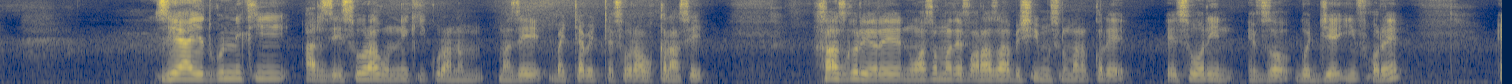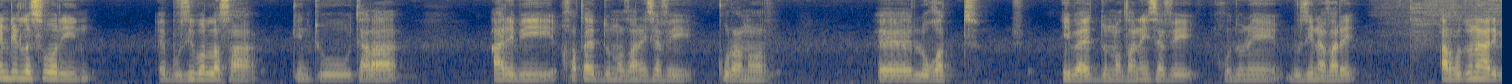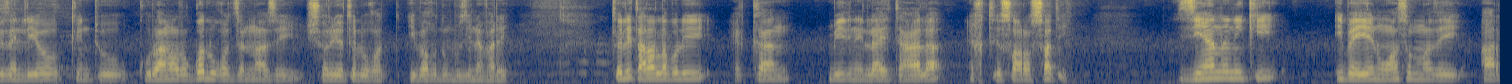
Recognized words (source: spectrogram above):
যে আয়ত গুণ নাকি আর যে সোরা গুণ নাকি কোরআন মাঝে বাচ্চা বাচ্চা সোরা অকাল আছে। খাস করে আরে নোয়া সমাজে ফরাজা বেশি মুসলমান কলে এ সোরিন এফজ গজ্জে ই ফরে। এন্ডিল্লা সোরিন এ বুঝি বললা সা কিন্তু তারা আরবি খতায়দ্দুন নজান হিসাবে কোরআনর লগত। ইবায়দ্দুন নজান হিসাবে সদুনে বুঝি নাপারে আর সদুনে আরবি জানলিও কিন্তু কোরআনর গ লগত জানা আছে শরীয়তে লগত। ইবা সদুন বুঝি নাপারে তাহলে তারাল্লা বলি একখান বিদিনিল্লাহ তালা এখতিসর সাথী। জিয়ানা নাকি ইবাইয়ে নোয়াসর মাঝে আর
